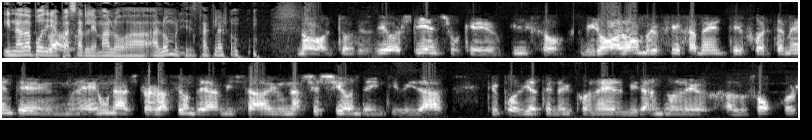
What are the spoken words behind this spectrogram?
Y nada podría Claro. pasarle malo a- al hombre, está claro. No, entonces Dios pienso que hizo, miró al hombre fijamente, fuertemente, en una, en una relación de amistad, en una sesión de intimidad que podía tener con él mirándole a los ojos,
